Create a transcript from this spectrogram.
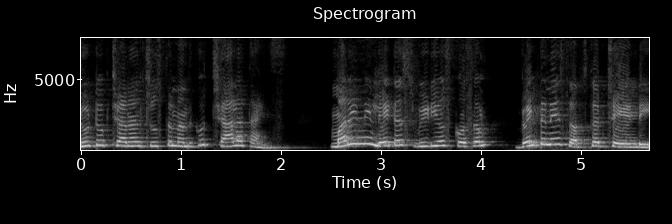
యూట్యూబ్ ఛానల్ చూస్తున్నందుకు చాలా థ్యాంక్స్. మరిన్ని లేటెస్ట్ వీడియోస్ కోసం వెంటనే సబ్స్క్రైబ్ చేయండి.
